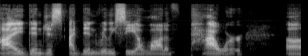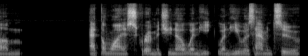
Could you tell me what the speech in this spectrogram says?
I didn't just I didn't really see a lot of power um at the line of scrimmage, you know, when he when he was having to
